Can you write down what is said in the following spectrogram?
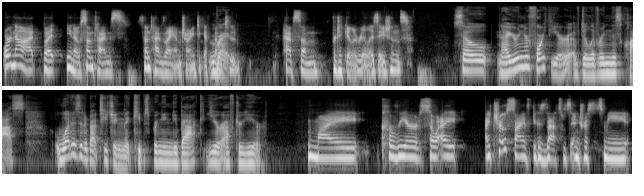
or not. But, you know, sometimes, sometimes I am trying to get them Right. to have some particular realizations. So now you're in your fourth year of delivering this class. What is it about teaching that keeps bringing you back year after year? My career. So i i chose science because that's what interests me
